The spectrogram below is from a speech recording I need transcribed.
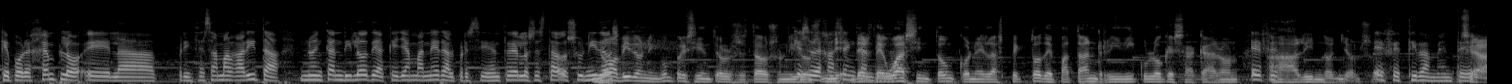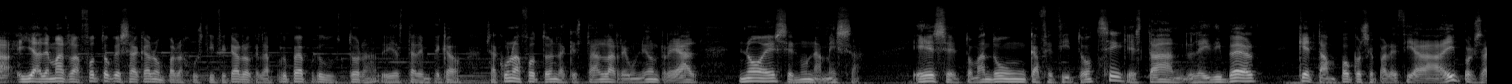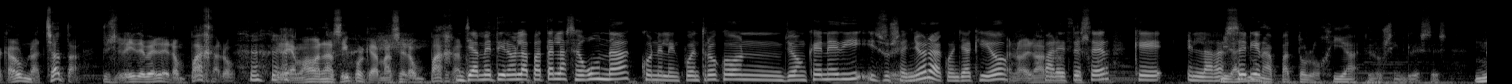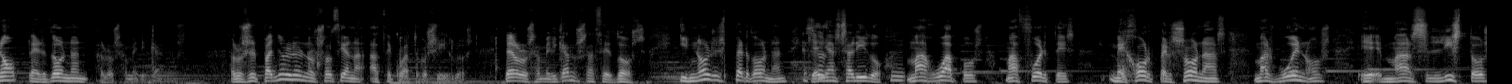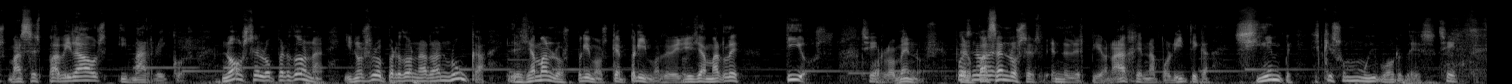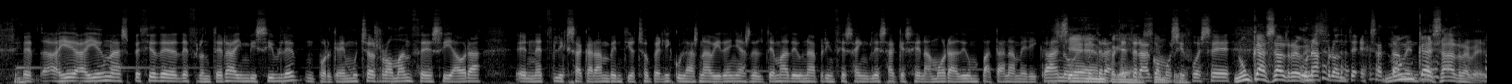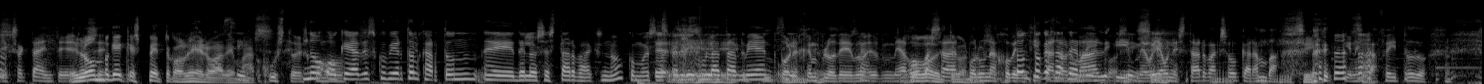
que, por ejemplo, eh, la princesa Margarita no encandiló de aquella manera al presidente de los Estados Unidos. No ha habido ningún presidente de los Estados Unidos desde encandilar. Washington con el aspecto de patán ridículo que sacaron Efe- a Lyndon Johnson. Efectivamente. O sea, y además la foto que sacaron para justificar lo que la propia productora debía estar en pecado, sacó una foto en la que está en la reunión real. No es en una mesa, es eh, tomando un cafecito Sí. que están Lady Bird, que tampoco se parecía ahí, porque sacaron una chata. Pues si Lady Bird era un pájaro. Y le llamaban así porque además era un pájaro. Ya metieron la pata en la segunda con el encuentro con John Kennedy y su Sí. señora, con Jackie O. Bueno, Parece ser que en la Mira, serie... hay una patología en los ingleses. No perdonan a los americanos. A los españoles nos ocian a- hace cuatro siglos, pero a los americanos hace dos. Y no les perdonan que hayan salido Mm. más guapos, más fuertes, mejor personas, más buenos, eh, más listos, más espabilados y más ricos. No se lo perdonan y no se lo perdonarán nunca. Les llaman los primos. ¿Qué primos? Deberíais llamarle tíos, Sí. por lo menos. Pues Pero no- pasa en, los es- en el espionaje, en la política, siempre. Es que son muy bordes. Sí, Sí. Eh, hay, hay una especie de, de frontera invisible porque hay muchos romances y ahora en Netflix sacarán 28 películas navideñas del tema de una princesa inglesa que se enamora de un patán americano, etcétera, Siempre, etcétera, como siempre. si fuese Nunca es al revés. una frontera. Exactamente. Nunca es al revés. Exactamente. El no sé. hombre que es petrolero, además. Justo, es No, como- o que ha descubierto el cartón eh, de los Starbucks, ¿no? Como esa Eh, película eh, también. Por sí. ejemplo, de, eh, me hago Juego pasar por Tronos. una Tonto que jovencita normal rico, y sí. me voy a un Starbucks, oh caramba. Sí. Tienen café y todo.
